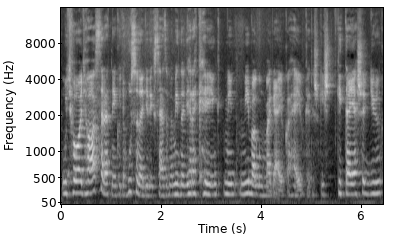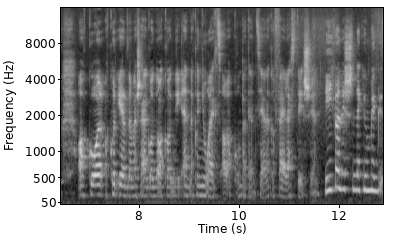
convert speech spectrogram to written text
Úgyhogy ha azt szeretnénk, hogy a 21. században mind a gyerekeink, mind, mi magunk megálljuk a helyüket, és kis, kiteljesedjünk, akkor, akkor érdemes elgondolkodni ennek a nyolc alapkompetenciának a fejlesztésén. Így van, és nekünk meg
